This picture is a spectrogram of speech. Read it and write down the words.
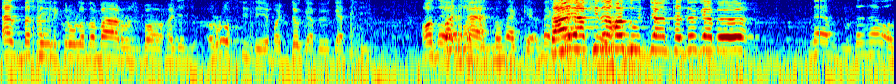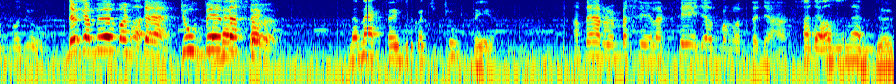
Ezt beszélik rólad a városba, hogy egy rossz izé vagy dögebő geci. Az Ne, vagy hát, na meg kell- meg Szálljál ki, ne hazudjál, te dögebő! Nem, de nem az vagyok. Dögebő vagy Na, te? Tyúkbél tesz föl? De megfejzzük a tyúkbér. Hát erről beszélek, szégyed magad, te gyász. Hát de az nem dög.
